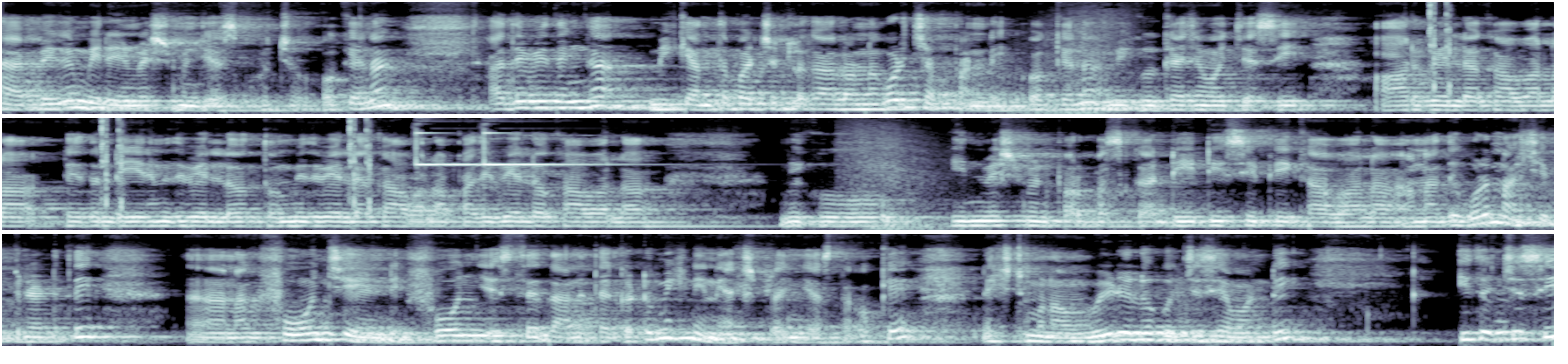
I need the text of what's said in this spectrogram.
హ్యాపీగా మీరు ఇన్వెస్ట్మెంట్ చేసుకోవచ్చు. ఓకేనా? అదేవిధంగా మీకు ఎంత బడ్జెట్లో కావాలన్నా కూడా చెప్పండి. ఓకేనా? మీకు గజం వచ్చేసి ఆరు వేల్లో కావాలా? లేదంటే ఎనిమిది వేల్లో తొమ్మిది వేల్లో కావాలా? పదివేల్లో కావాలా? మీకు ఇన్వెస్ట్మెంట్ పర్పస్గా డిటీసీపీ కావాలా అన్నది కూడా నాకు చెప్పినట్టయితే నాకు ఫోన్ చేయండి. ఫోన్ చేస్తే దానికి తగ్గట్టు మీకు నేను ఎక్స్ప్లెయిన్ చేస్తాను ఓకే నెక్స్ట్ మనం వీడియోలోకి వచ్చేసామండి. ఇది వచ్చేసి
